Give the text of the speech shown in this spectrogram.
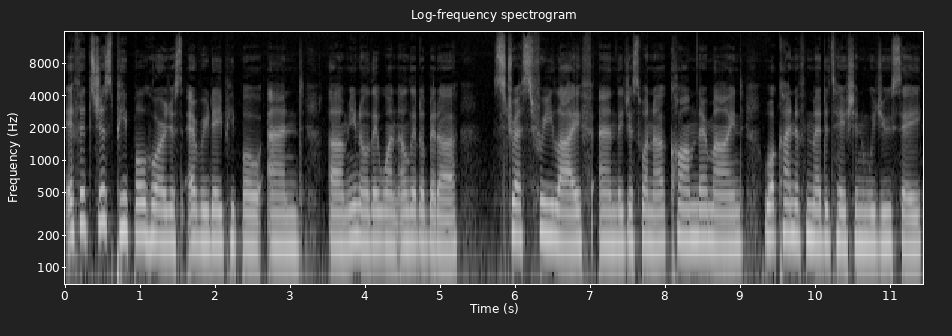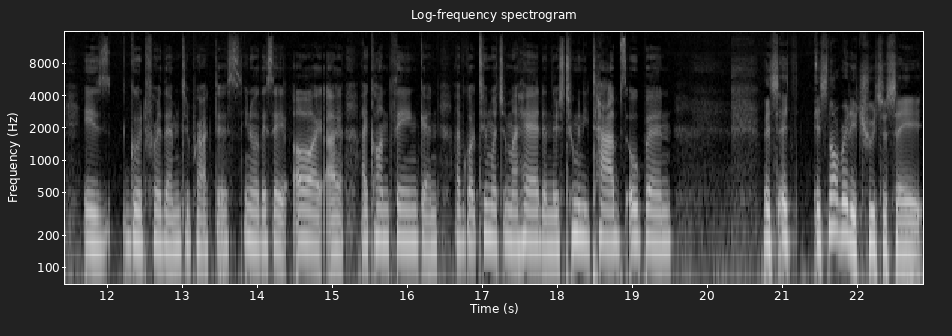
if it's just people who are just everyday people and, um, you know, they want a little bit of stress free life and they just want to calm their mind, what kind of meditation would you say is good for them to practice? You know, they say, oh, I, I, I can't think and I've got too much in my head and there's too many tabs open. It's, it, it's not really true to say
